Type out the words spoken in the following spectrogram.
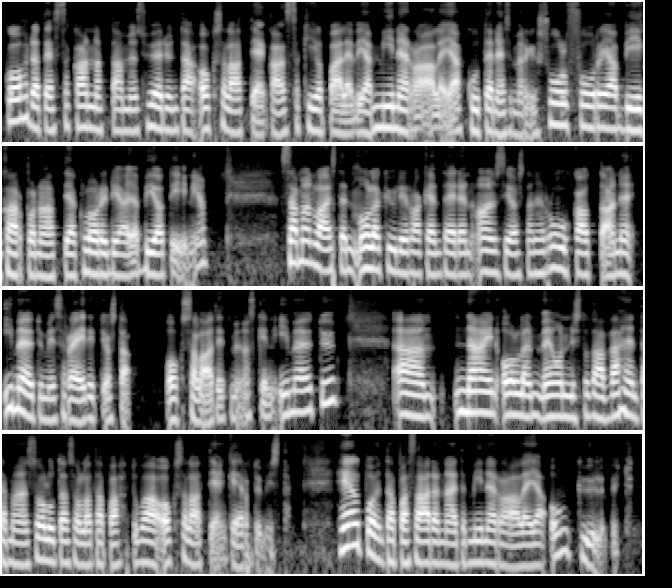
kohdatessa kannattaa myös hyödyntää oksalaattien kanssa kilpailevia mineraaleja, kuten esimerkiksi sulfuuria, bikarbonaattia, kloridia ja biotiinia. Samanlaisten molekyylirakenteiden ansiosta ne ruuhkauttaa ne imeytymisreitit, josta oksalaatit myöskin imeytyy. Ähm, näin ollen me onnistutaan vähentämään solutasolla tapahtuvaa oksalaattien kertymistä. Helpoin tapa saada näitä mineraaleja on kylvyt.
